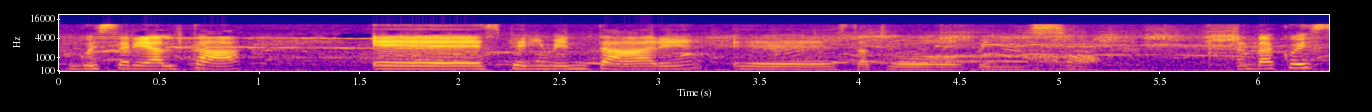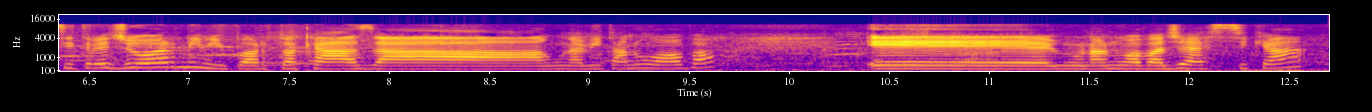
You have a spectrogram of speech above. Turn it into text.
con queste realtà e sperimentare è stato bellissimo. Da questi tre giorni mi porto a casa una vita nuova e una nuova Jessica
